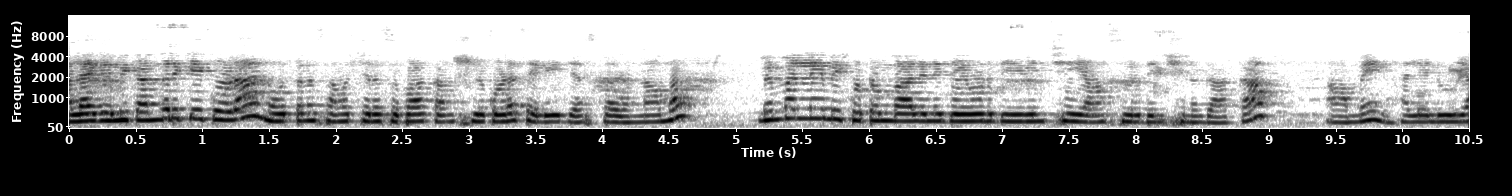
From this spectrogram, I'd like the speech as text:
అలాగే మీకు అందరికీ కూడా నూతన సంవత్సర శుభాకాంక్షలు కూడా తెలియజేస్తూ ఉన్నాము. మిమ్మల్ని మీ కుటుంబాలని దేవుడు దీవించి ఆశీర్వదించిన గాక. ఆమె హలెలుయ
